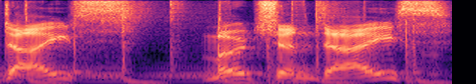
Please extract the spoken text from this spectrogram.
Dice? Merchandise?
